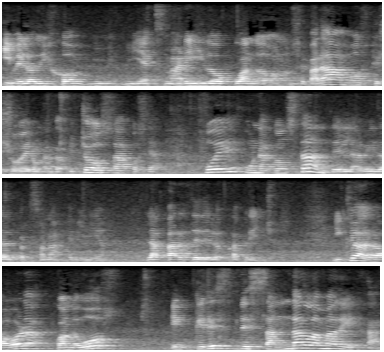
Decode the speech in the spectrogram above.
y me lo dijo mi, mi ex marido cuando nos separamos, que yo era una caprichosa, o sea, fue una constante en la vida del personaje Miriam, la parte de los caprichos. Y claro, ahora cuando vos eh, querés desandar la madeja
